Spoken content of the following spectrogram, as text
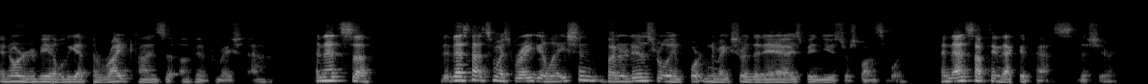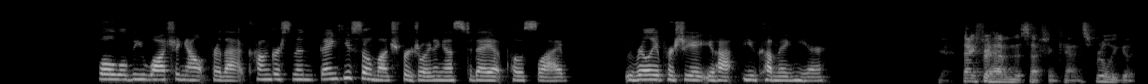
in order to be able to get the right kinds of, information out. And that's uh, that's not so much regulation, but it is really important to make sure that AI is being used responsibly. And that's something that could pass this year. Well, we'll be watching out for that. Congressman, thank you so much for joining us today at Post Live. We really appreciate you you coming here. Yeah, thanks for having this session, Kat. It's really good.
